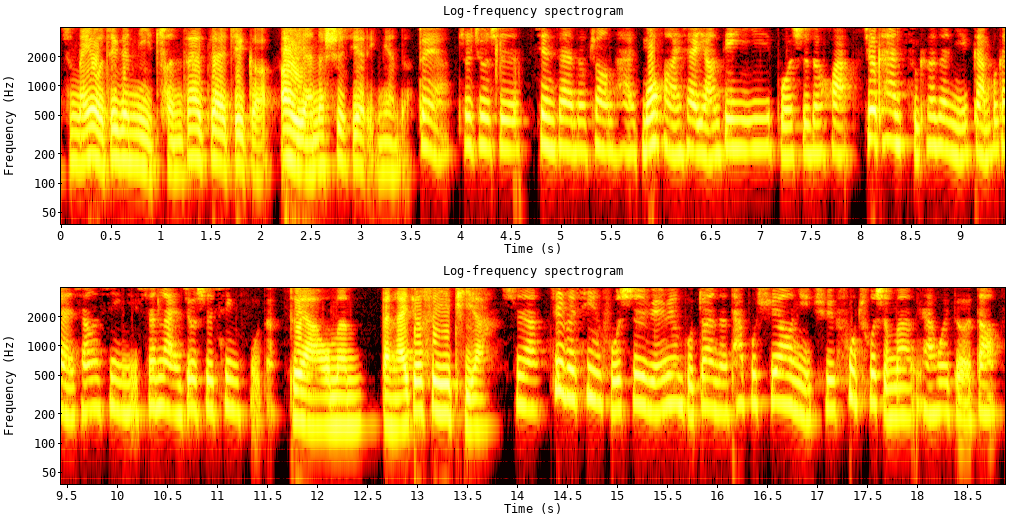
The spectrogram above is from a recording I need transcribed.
是没有这个你存在在这个二元的世界里面的。对呀，这就是现在的状态。模仿一下杨定一博士的话，就看此刻的你敢不敢相信你生。来就是幸福的，对啊，我们本来就是一体啊。是啊，这个幸福是源源不断的，它不需要你去付出什么才会得到。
